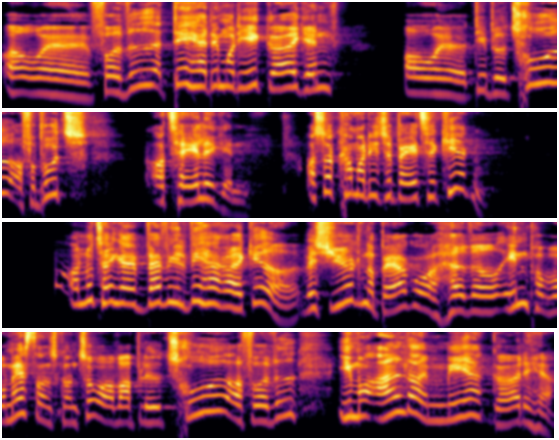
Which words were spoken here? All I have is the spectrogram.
og øh, fået at vide, at det her, det må de ikke gøre igen. Og øh, de er blevet truet og forbudt at tale igen. Og så kommer de tilbage til kirken. Og nu tænker jeg, hvad ville vi have reageret, hvis Jørgen og Bergård havde været inde på borgmesterens kontor og var blevet truet og fået at vide, I må aldrig mere gøre det her.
